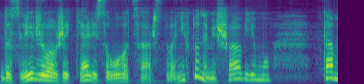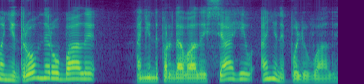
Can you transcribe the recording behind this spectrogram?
досліджував життя лісового царства. Ніхто не мішав йому, там ані дров не рубали, ані не продавали сягів, ані не полювали.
